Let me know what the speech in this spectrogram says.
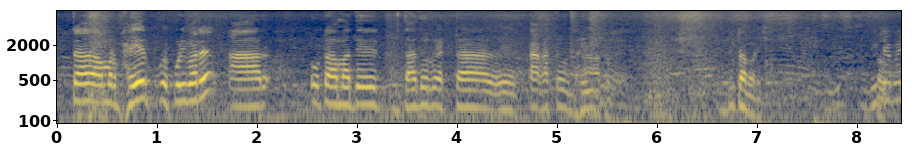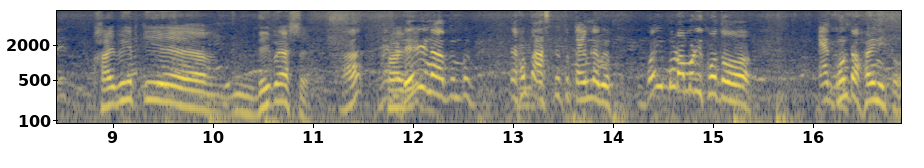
একটা আমার ভাইয়ের পরিবারে আর ওটা আমাদের দাদুর একটা এ, কাকাতো ভাই। দুটা বাড়ি। ফায়ার ব্রিগেড কি দেরি করে আসছে? হ্যাঁ? দেরি না এখন তো আসতে তো টাইম লাগবে। ওই মোটামুটি কত? এক ঘণ্টা হয়নি তো।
